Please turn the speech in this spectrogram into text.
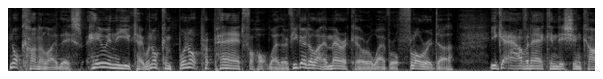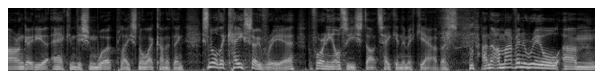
not kind of like this. Here in the UK, we're not com- we're not prepared for hot weather. If you go to like America or whatever or Florida, you get out of an air conditioned car and go to your air conditioned workplace and all that kind of thing. It's not the case over here before any Aussies start taking the mickey out of us. and I'm having a real um,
